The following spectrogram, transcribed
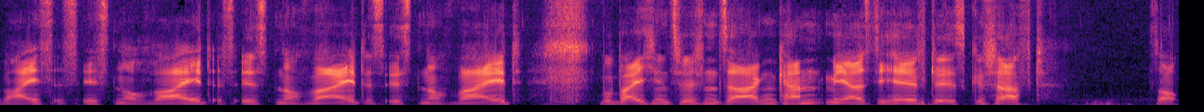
weiß, es ist noch weit, es ist noch weit, es ist noch weit. Wobei ich inzwischen sagen kann, mehr als die Hälfte ist geschafft. So,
